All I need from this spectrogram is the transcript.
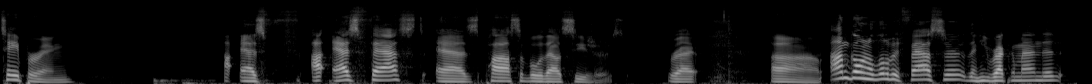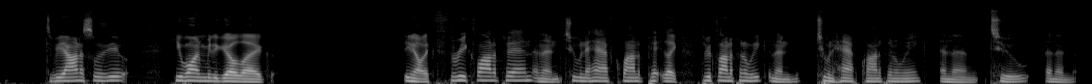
tapering uh, as f- uh, as fast as possible without seizures, right? Um, I'm going a little bit faster than he recommended. To be honest with you, he wanted me to go like, you know, like three Klonopin and then two and a half Klonopin, like three Klonopin a week and then two and a half Klonopin a week and then two and then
